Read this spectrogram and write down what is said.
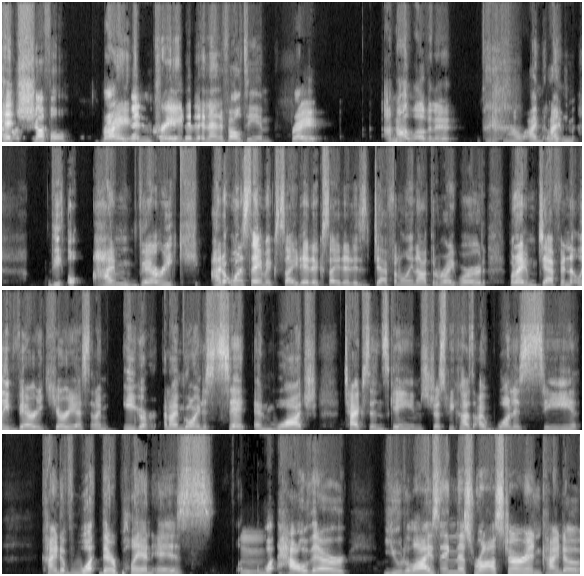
hit I'm shuffle. Right. And created right. an NFL team. Right. I'm not loving it. No, I'm I'm the oh, I'm very I don't want to say I'm excited. Excited is definitely not the right word, but I'm definitely very curious and I'm eager and I'm going to sit and watch Texans games just because I want to see kind of what their plan is, mm. what how they're utilizing this roster and kind of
